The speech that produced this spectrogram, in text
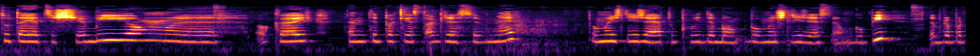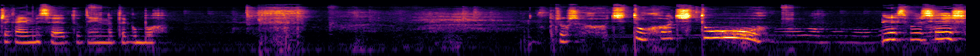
Tutaj jacyś się biją. Yy, Okej, ten typek jest agresywny. Pomyśli, że ja tu pójdę, bo pomyśli, że jestem głupi. Dobra, poczekajmy sobie tutaj na tego, bo... Proszę, chodź tu, chodź tu. Nie słyszysz?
